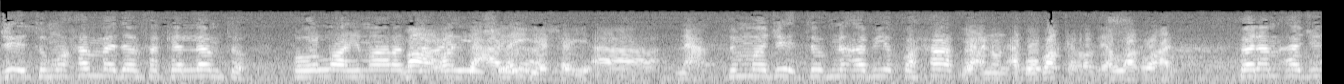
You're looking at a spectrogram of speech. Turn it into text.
جئت محمدا فكلمته فوالله ما رد, ما رد علي شيئا. شيئا. نعم. ثم جئت ابن أبي قحافة. يعني أبو بكر رضي الله عنه. فلم أجد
